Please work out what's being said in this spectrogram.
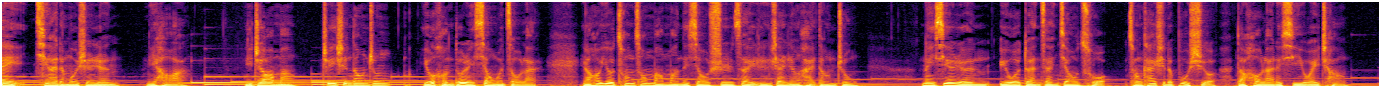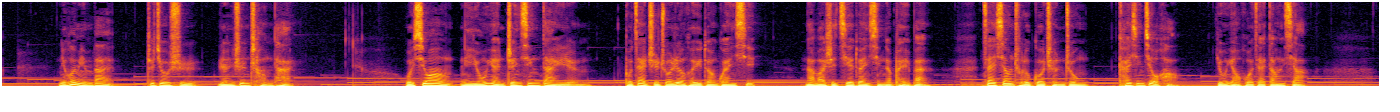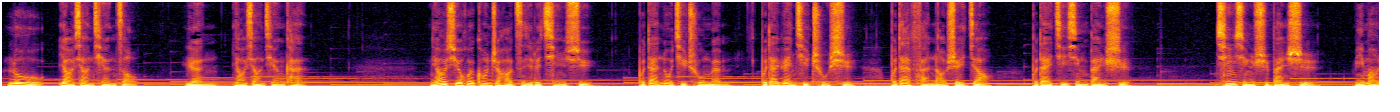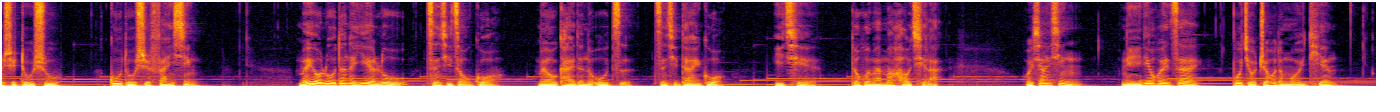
嘿，亲爱的陌生人，你好啊！你知道吗？这一生当中，有很多人向我走来，然后又匆匆忙忙地消失在人山人海当中。那些人与我短暂交错，从开始的不舍到后来的习以为常。你会明白，这就是人生常态。我希望你永远真心待人，不再执着任何一段关系，哪怕是阶段性的陪伴。在相处的过程中，开心就好，永远活在当下。路要向前走，人要向前看。你要学会控制好自己的情绪，不带怒气出门，不带怨气处事，不带烦恼睡觉，不带急性办事。清醒时办事，迷茫时读书，孤独时反省。没有路灯的夜路，自己走过。没有开灯的屋子，自己待过，一切都会慢慢好起来。我相信，你一定会在不久之后的某一天，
